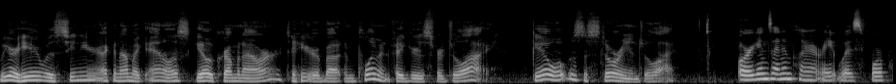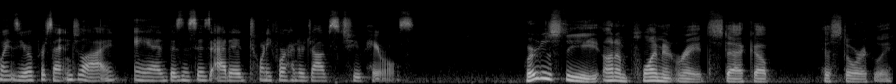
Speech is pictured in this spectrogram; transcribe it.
We are here with Senior Economic Analyst Gail Krumenauer to hear about employment figures for July. Gail, what was the story in July? Oregon's unemployment rate was 4.0% in July, and businesses added 2,400 jobs to payrolls. Where does the unemployment rate stack up historically?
